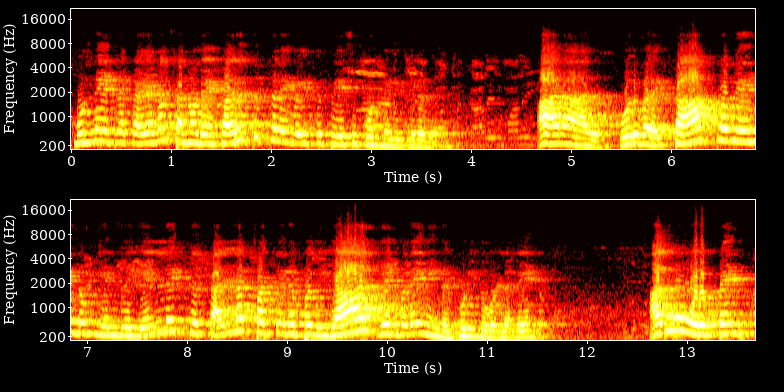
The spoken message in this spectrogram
முன்னேற்ற கழகம் தன்னுடைய கருத்துக்களை வைத்து பேசிக் கொண்டிருக்கிறது. ஆனால் ஒருவரை தாக்க வேண்டும் என்று எல்லைக்கு தள்ளப்பட்டிருப்பது யார் என்பதை நீங்கள் புரிந்து கொள்ள வேண்டும். அதுவும் ஒரு பெண்.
